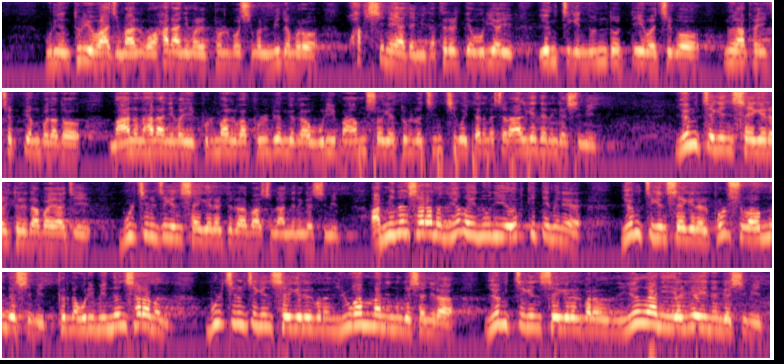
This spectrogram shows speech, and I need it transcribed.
우리는 두려워하지 말고 하나님을 돌보심을 믿음으로 확신해야 됩니다. 그럴 때 우리의 영적인 눈도 띄워지고 눈앞의 적병보다도 많은 하나님의 불말과 불병거가 우리 마음속에 둘러 진치고 있다는 것을 알게 되는 것입니다. 영적인 세계를 들여다봐야지 물질적인 세계를 들여다봐서는 안 되는 것입니다. 안 믿는 사람은 영의 눈이 없기 때문에 영적인 세계를 볼 수가 없는 것입니다. 그러나 우리 믿는 사람은 물질적인 세계를 보는 육안만 있는 것이 아니라 영적인 세계를 바라보는 영안이 열려 있는 것입니다.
